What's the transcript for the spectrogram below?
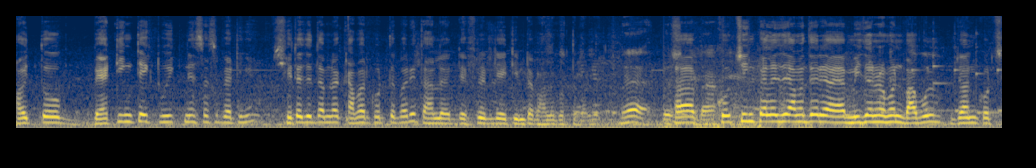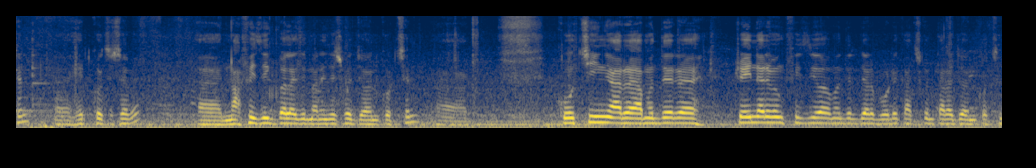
হয়তো ব্যাটিংটা একটু উইকনেস আছে ব্যাটিংয়ে সেটা যদি আমরা কাভার করতে পারি তাহলে ডেফিনেটলি এই টিমটা ভালো করতে পারবে। কোচিং প্যালেজে আমাদের মিজানুর রহমান বাবুল জয়েন করছেন হেড কোচ হিসাবে। নাফিজ ইকবাল এজ ম্যানেজার হিসেবে জয়েন করছেন। কোচিং আর আমাদের ট্রেনার এবং ফিজিও আমাদের যারা বোর্ডে কাজ করেন তারা জয়েন করছেন।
